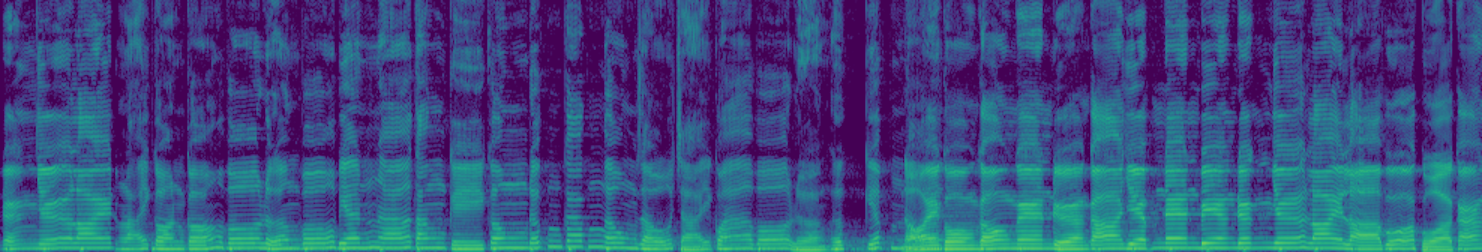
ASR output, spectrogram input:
Đức như lai lại còn có vô lượng vô biên a tăng kỳ công đức các ông giàu trải qua vô lượng ức kiếp nói cùng không nghe đường ca diếp nên biên đức như lai là vua của các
